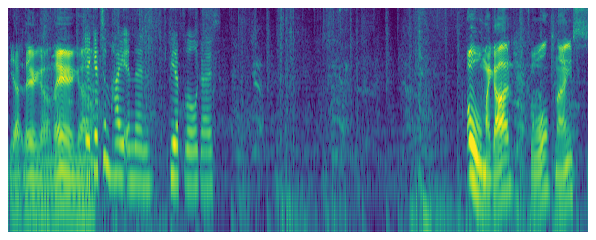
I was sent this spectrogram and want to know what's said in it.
Yeah, there you go. There you go. Yeah, get some height and then beat up the little guys. oh my god. Cool. Nice.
